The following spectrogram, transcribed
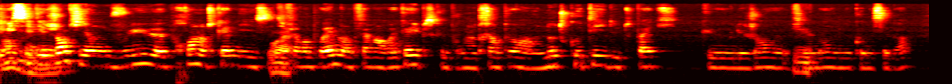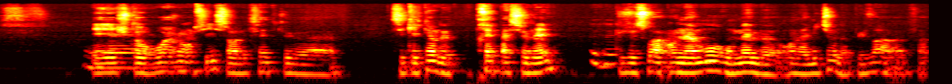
sort, oui, c'est mais- des gens qui ont voulu euh, prendre en tout cas les, ces Ouais. différents poèmes, en faire un recueil, parce que pour montrer un peu un autre côté de Tupac que les gens euh, finalement ne connaissaient pas. Et je te euh, rejoins aussi sur le fait que euh, c'est quelqu'un de très passionnel, mhm, que ce soit en amour ou même en amitié, on a pu le voir. Enfin,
